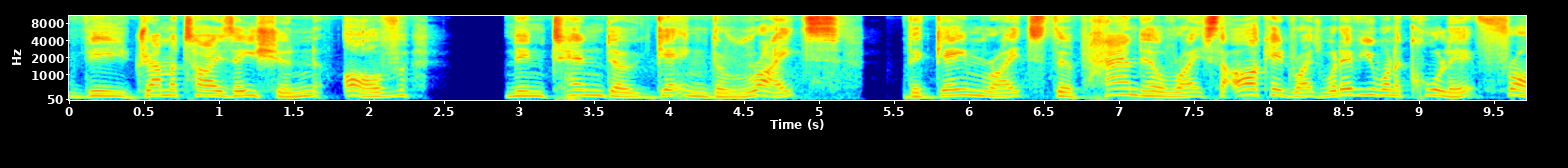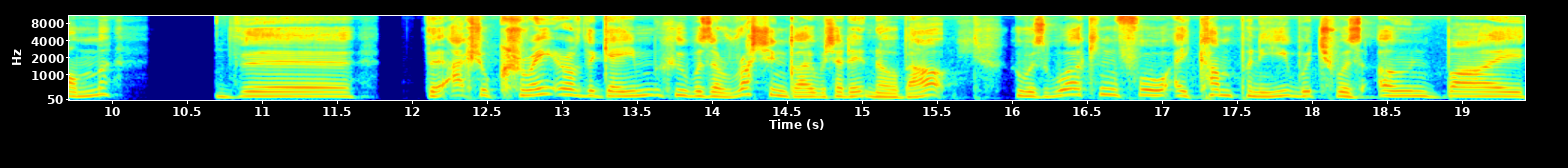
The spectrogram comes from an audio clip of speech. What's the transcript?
the dramatization of Nintendo getting the rights, the game rights, the handheld rights, the arcade rights, whatever you want to call it, from the the actual creator of the game, who was a Russian guy, which I didn't know about, who was working for a company which was owned by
